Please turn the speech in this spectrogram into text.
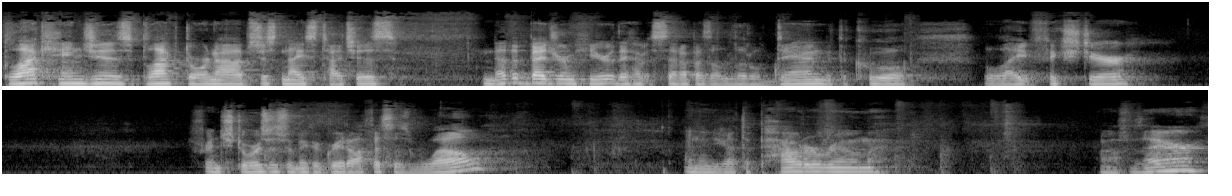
Black hinges, black doorknobs, just nice touches. Another bedroom here. They have it set up as a little den with the cool light fixture. French doors, this would make a great office as well. And then you got the powder room off there.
